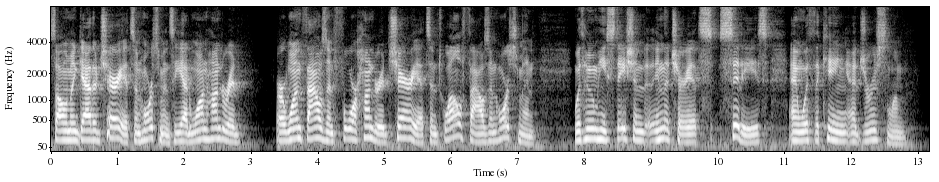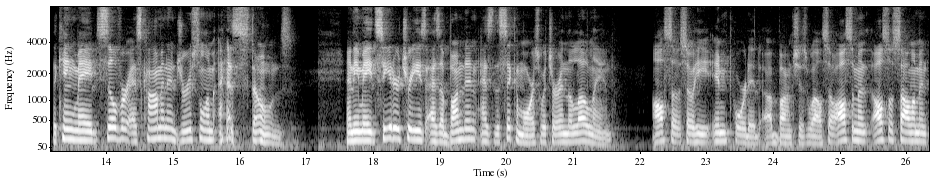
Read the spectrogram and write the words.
Solomon gathered chariots and horsemen. He had 100 or 1,400 chariots and 12,000 horsemen, with whom he stationed in the chariots cities and with the king at Jerusalem. The king made silver as common in Jerusalem as stones. And he made cedar trees as abundant as the sycamores which are in the lowland. Also, so he imported a bunch as well. So also, also Solomon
